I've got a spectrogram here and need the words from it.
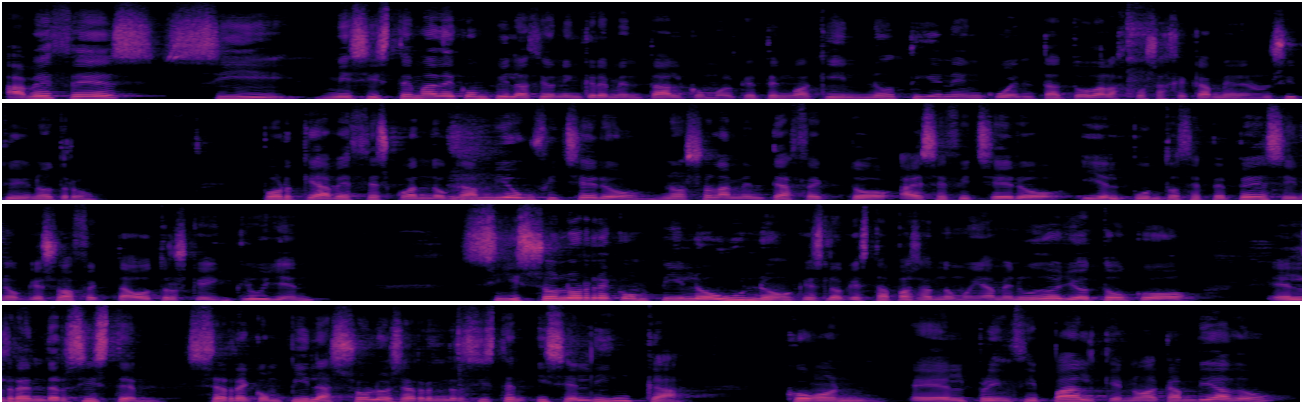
a veces, si mi sistema de compilación incremental, como el que tengo aquí, no tiene en cuenta todas las cosas que cambian en un sitio y en otro, porque a veces cuando cambio un fichero, no solamente afecto a ese fichero y el punto .cpp, sino que eso afecta a otros que incluyen, si solo recompilo uno, que es lo que está pasando muy a menudo, yo toco el render system, se recompila solo ese render system y se linka con el principal que no ha cambiado,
